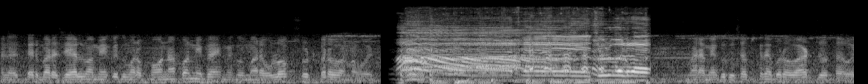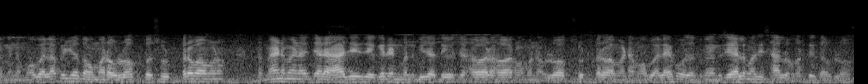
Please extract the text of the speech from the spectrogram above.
એટલે અત્યારે મારે જેલમાં મેં કીધું મારો ફોન આપો નહીં ભાઈ. મેં કીધું મારે વ્લોગ શૂટ કરવાનો હોય. મારા મેં કીધું સબસ્ક્રાઈબરો વાટ જોતા હોય. મને મોબાઈલ આપી જતો હું મારો વ્લોગ તો શૂટ કરવા માંડો તો મેણ મેણ અત્યારે હાજરી જે કરીને મને બીજા દિવસે સવાર સવારમાં મને વ્લોગ શૂટ કરવા માટે મોબાઈલ આપ્યો તો મેં જેલમાંથી ચાલુ કરી દીધો વ્લોગ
